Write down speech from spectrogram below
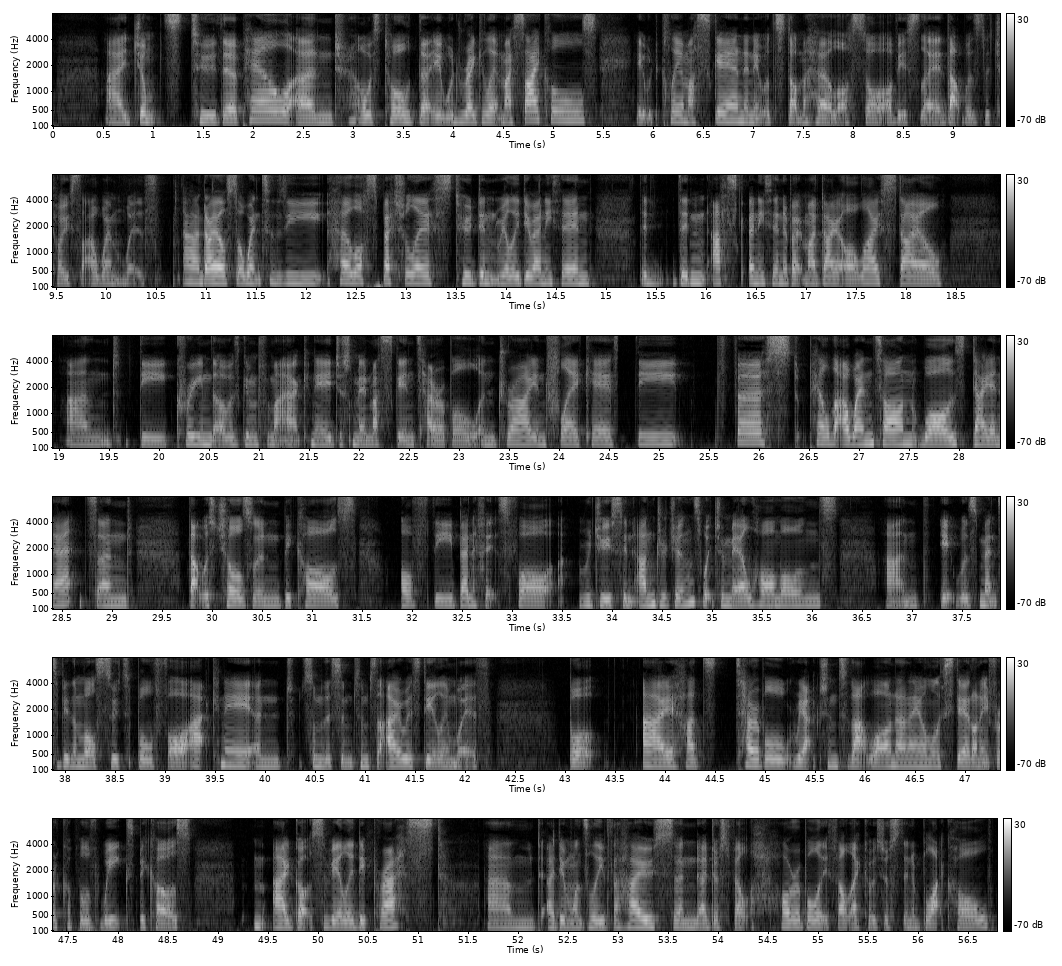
I jumped to the pill and I was told that it would regulate my cycles, it would clear my skin, and it would stop my hair loss. So, obviously, that was the choice that I went with. And I also went to the hair loss specialist who didn't really do anything, they, didn't ask anything about my diet or lifestyle. And the cream that I was given for my acne just made my skin terrible and dry and flaky. The first pill that I went on was Dianette, and that was chosen because of the benefits for reducing androgens, which are male hormones, and it was meant to be the most suitable for acne and some of the symptoms that I was dealing with. But I had terrible reaction to that one, and I only stayed on it for a couple of weeks because I got severely depressed and I didn't want to leave the house, and I just felt horrible. It felt like I was just in a black hole.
